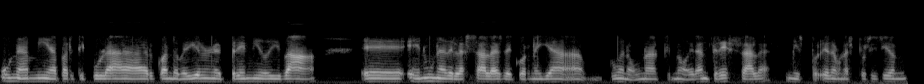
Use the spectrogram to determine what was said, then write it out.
una mía particular cuando me dieron el premio iba eh, en una de las salas de Cornellá, bueno, una, no, eran tres salas, era una exposición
